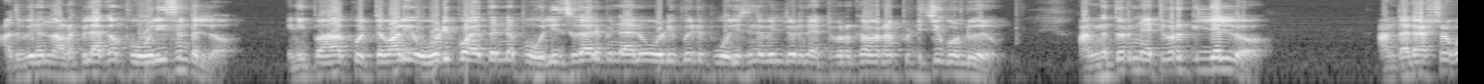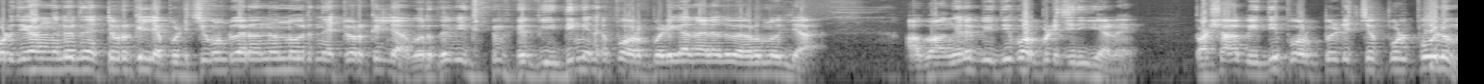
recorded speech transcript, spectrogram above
അത് പിന്നെ നടപ്പിലാക്കാൻ പോലീസ് ഉണ്ടല്ലോ. ഇനിയിപ്പോൾ ആ കുറ്റവാളി ഓടിപ്പോയാൽ തന്നെ പോലീസുകാർ പിന്നാലെ ഓടിപ്പോയിട്ട് പോലീസിന്റെ വലിയൊരു നെറ്റ്വർക്ക് അവരെ പിടിച്ചു കൊണ്ടുവരും. അങ്ങനത്തെ ഒരു നെറ്റ്വർക്ക് ഇല്ലല്ലോ. അന്താരാഷ്ട്ര കോടതിക്ക് അങ്ങനെ ഒരു നെറ്റ്വർക്ക് ഇല്ല. പിടിച്ചു കൊണ്ടുവരാനൊന്നും ഒരു നെറ്റ്വർക്ക് ഇല്ല. വെറുതെ വിധി വിധി ഇങ്ങനെ പുറപ്പെടുക എന്നല്ലാതെ വേറൊന്നുമില്ല. അപ്പോൾ അങ്ങനെ വിധി പുറപ്പെടിച്ചിരിക്കുകയാണ് പക്ഷെ ആ വിധി പുറപ്പെടുവിച്ചപ്പോൾ പോലും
